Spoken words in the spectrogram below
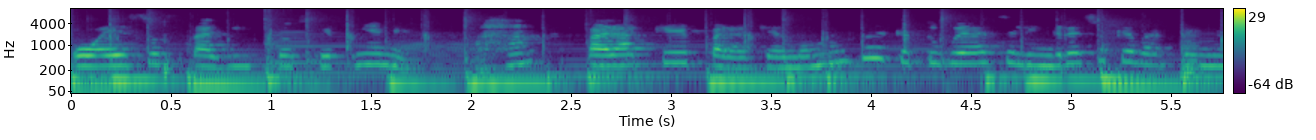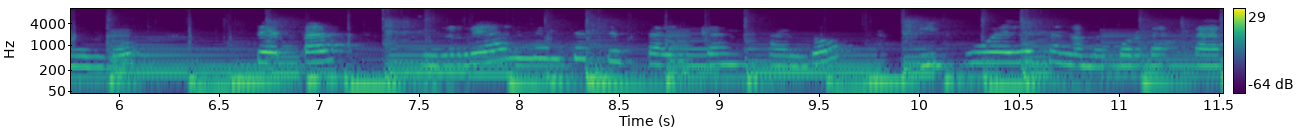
o esos paguitos que tienes. Ajá. ¿Para qué? Para que al momento de que tú veas el ingreso que vas teniendo, sepas si realmente te está alcanzando y puedes a lo mejor gastar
